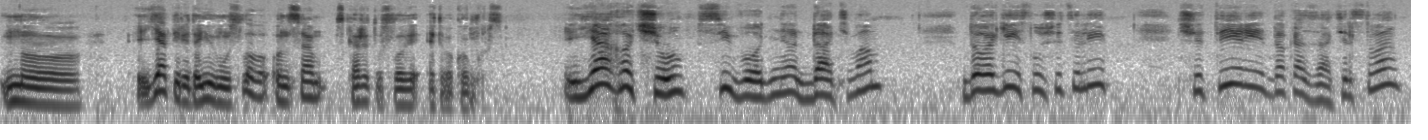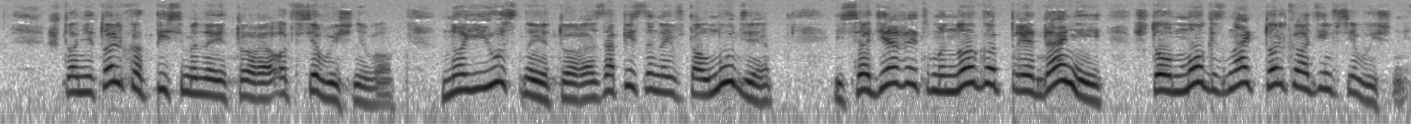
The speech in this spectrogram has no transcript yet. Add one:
Но я передаю ему слово, он сам скажет условия этого конкурса. Я хочу сегодня дать вам, дорогие слушатели, четыре доказательства – что не только письменная Тора от Всевышнего, но и устная Тора, записанная в Талмуде, и содержит много преданий, что мог знать только один Всевышний.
